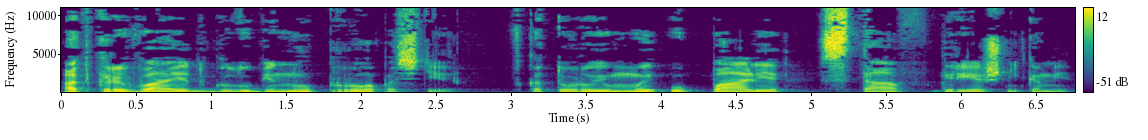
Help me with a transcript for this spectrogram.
открывает глубину пропасти, в которую мы упали, став грешниками.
